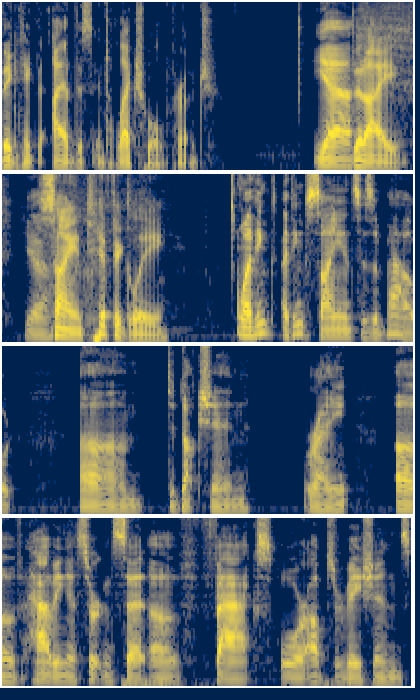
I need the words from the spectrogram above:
they can take the, I have this intellectual approach Yeah. that I Yeah. scientifically Well, I think I think science is about um, deduction, right? Of having a certain set of facts or observations,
